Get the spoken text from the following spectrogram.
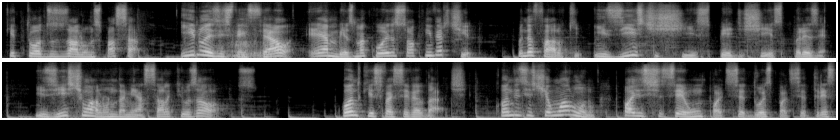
que todos os alunos passaram. E no existencial é a mesma coisa, só que invertido. Quando eu falo que existe x, p de x, por exemplo, existe um aluno da minha sala que usa óculos. Quando que isso vai ser verdade? Quando existir um aluno. Pode ser um, pode ser dois, pode ser três,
